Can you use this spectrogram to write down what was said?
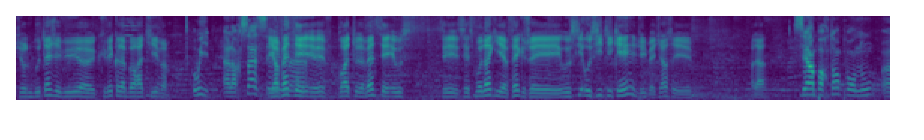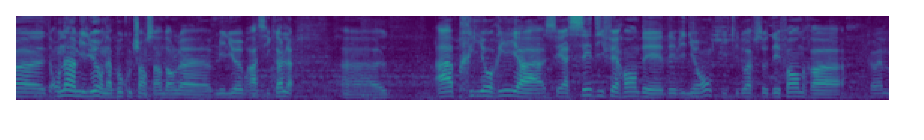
sur une bouteille j'ai vu euh, cuvée collaborative. Oui, alors ça, c'est. Et en fait, une- c'est- pour être tout à fait, c'est ce mot-là qui a fait que j'ai aussi, aussi tiqué. J'ai dit, bah tiens, c'est. Voilà. C'est important pour nous. Euh, on a un milieu, on a beaucoup de chance hein, dans le milieu brassicole. Euh, a priori, euh, c'est assez différent des, vignerons qui, doivent se défendre euh, quand même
